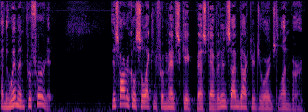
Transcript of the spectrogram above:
and the women preferred it. This article selected from Medscape Best Evidence. I'm Dr. George Lundberg.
